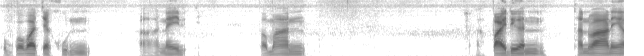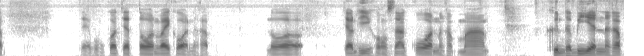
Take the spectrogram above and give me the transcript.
ผมก็ว่าจะขุนในประมาณปลายเดือน ธันวาเนี่ยครับ แต่ผมก็จะตอนไว้ก่อนนะครับ รอเจ้าหน้าที่ของสากลนะครับ มาขึ้นทะเบียนนะครับ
